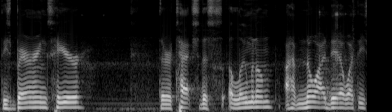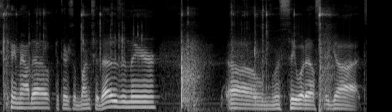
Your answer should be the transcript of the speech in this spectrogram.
these bearings here. They're attached to this aluminum. I have no idea what these came out of, but there's a bunch of those in there. Um, let's see what else we got.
